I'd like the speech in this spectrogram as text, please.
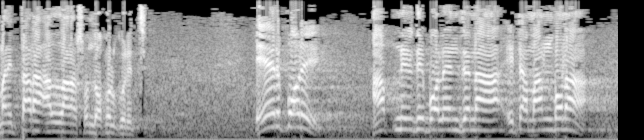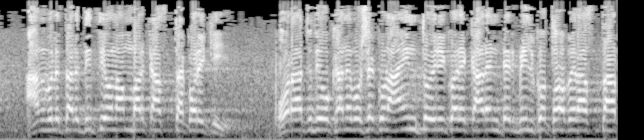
মানে তারা আল্লাহ আসন দখল করেছে। এরপরে আপনি যদি বলেন যে না, এটা মানব না, আমি বলি তাহলে দ্বিতীয় নাম্বার কাজটা করে কি? ওরা যদি ওখানে বসে কোন আইন তৈরি করে, কারেন্টের বিল কত হবে রাস্তার?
